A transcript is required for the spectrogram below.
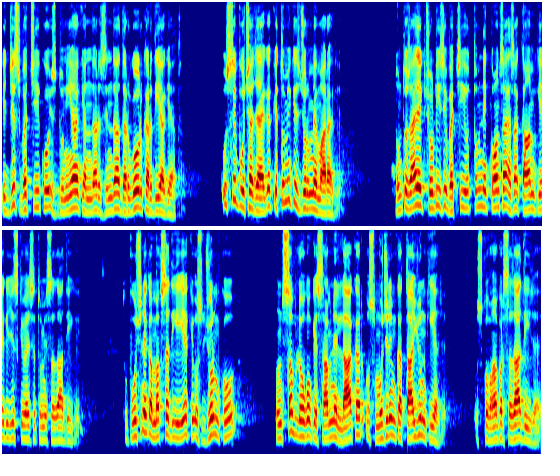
کہ جس بچی کو اس دنیا کے اندر زندہ درگور کر دیا گیا تھا، اس سے پوچھا جائے گا کہ تمہیں کس جرم میں مارا گیا؟ تم تو ظاہر ایک چھوٹی سی بچی ہو، تم نے کون سا ایسا کام کیا کہ جس کی وجہ سے تمہیں سزا دی گئی؟ تو پوچھنے کا مقصد یہ ہے کہ اس جرم کو ان سب لوگوں کے سامنے لا کر اس مجرم کا تعین کیا جائے، اس کو وہاں پر سزا دی جائے۔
